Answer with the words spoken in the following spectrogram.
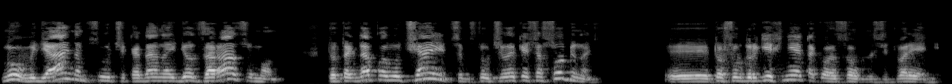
Ну, в идеальном случае, когда она идет за разумом, то тогда получается, что у человека есть особенность, э, то, что у других нет такой особенности творений.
